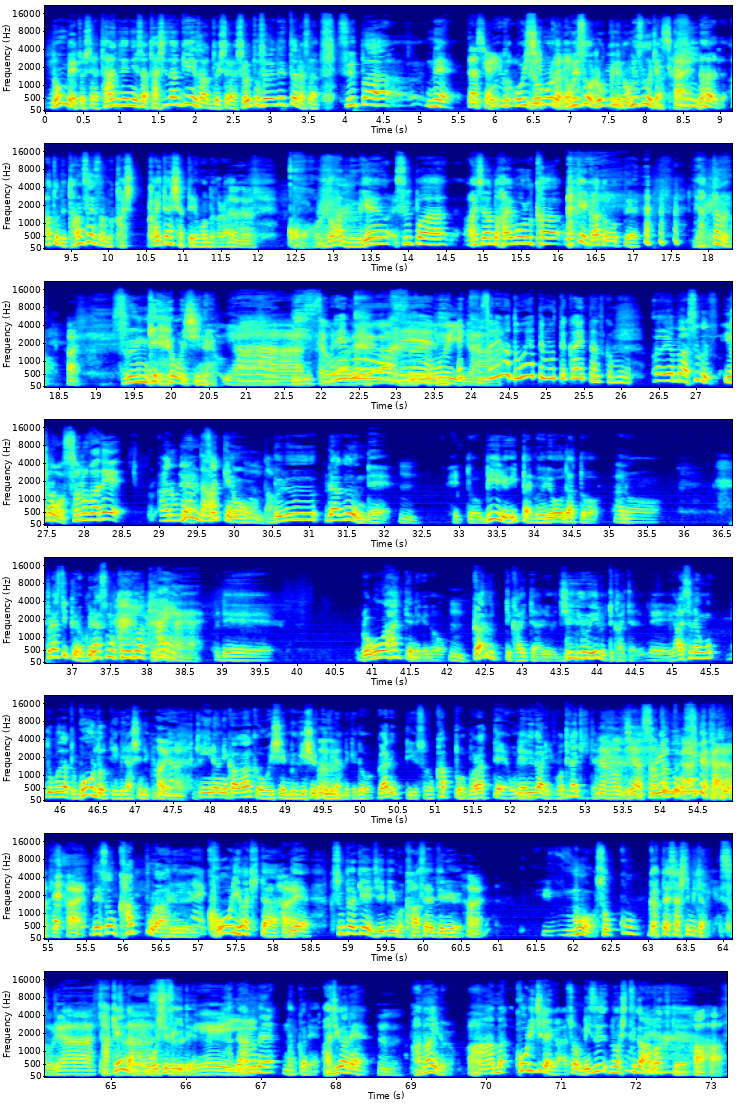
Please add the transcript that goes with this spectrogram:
う、のんべえとしたら単純にさ、足し算計算としたら、それとそれで言ったらさ、スーパー、ね、確かにお美味しいものが飲めそう、ロックで飲めそうじゃん。確かにな、後で炭酸水も買い足しちゃってるもんだから、うんうんこれは無限、スーパー、アイスランドハイボールか、OK かと思って、やったのよ。はい。すんげえ美味しいのよ。いやー、それもはねすごいな。えそれはどうやって持って帰ったんですかもう？あいや、まあ、すぐ、いや、もうその場で、あのね、飲んだ？さっき飲のブルーラグーンで、うん。えっと、ビール一杯無料だと、あの、プラスチックのグラスもくれるわけはいはいはい。で、ロゴが入ってんだけど、うんガルって書いてある、GUL って書いてある。で、アイスランド語だとゴールドって意味らしいんだけど、はいはいはい金色に輝く美味しい麦酒って意味なんだけど、ガルっていうそのカップをもらって、お土産代わりに持って帰ってきてる。なるほど。じゃあ、そのカップが全てあるわけら。はい。で、そのカップはある、氷は来た、はいで、クソだけジンビームが買わされてる、はい。もう速攻合体させてみたわけ。そりゃあ、叫んだね、美味しすぎて。あのね、なんかね、味がね、うん。甘いのよ。甘、氷自体が、その水の質が甘くて、はあ、は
